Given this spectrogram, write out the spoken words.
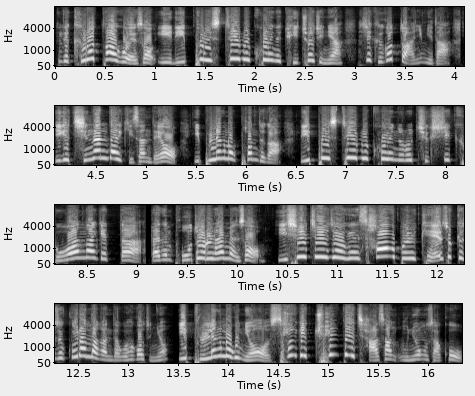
근데 그렇다고 해서 이 리플이 스테이블 코인에 뒤처지냐? 사실 그것도 아닙니다. 이게 지난달 기사인데요. 이 블랙록 펀드가 리플 스테이블 코인으로 즉시 교환하겠다라는 보도를 하면서 이 실질적인 사업을 계속해서 꾸려나간다고 하거든요. 이 블랙록은요. 세계 최대 자산 운용사고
